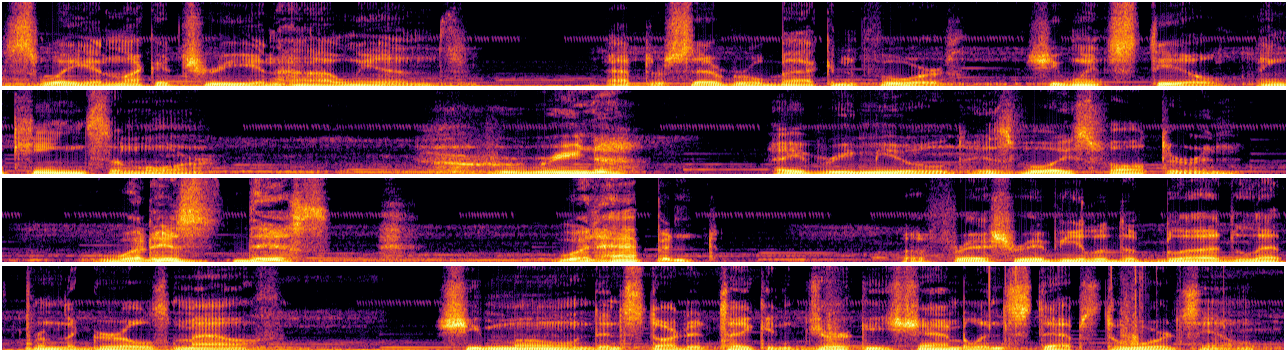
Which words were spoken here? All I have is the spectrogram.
swaying like a tree in high winds. After several back and forth, she went still and keened some more. Rena, Avery mewed, his voice faltering. What is this? What happened? A fresh rivulet of blood leapt from the girl's mouth. She moaned and started taking jerky, shambling steps towards him.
